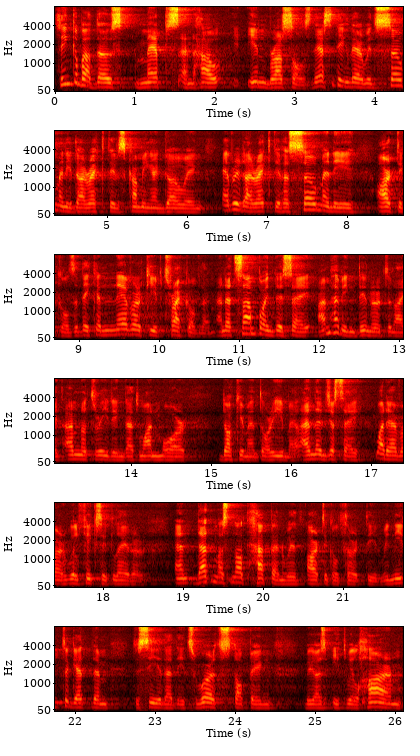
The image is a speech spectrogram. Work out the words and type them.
think about those MEPs and how in Brussels they're sitting there with so many directives coming and going. Every directive has so many articles that they can never keep track of them. And at some point they say, I'm having dinner tonight, I'm not reading that one more document or email, and then just say, whatever, we'll fix it later. And that must not happen with Article 13. We need to get them to see that it's worth stopping because it will harm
